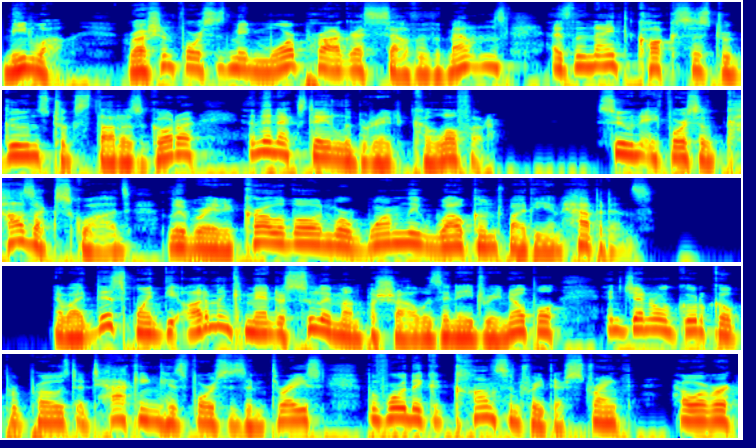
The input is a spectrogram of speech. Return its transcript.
Meanwhile, Russian forces made more progress south of the mountains as the 9th Caucasus Dragoons took Stara Zagora and the next day liberated Kalofer. Soon, a force of Cossack squads liberated Karlovo and were warmly welcomed by the inhabitants. Now, by this point, the Ottoman commander Suleiman Pasha was in Adrianople, and General Gurko proposed attacking his forces in Thrace before they could concentrate their strength. However,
